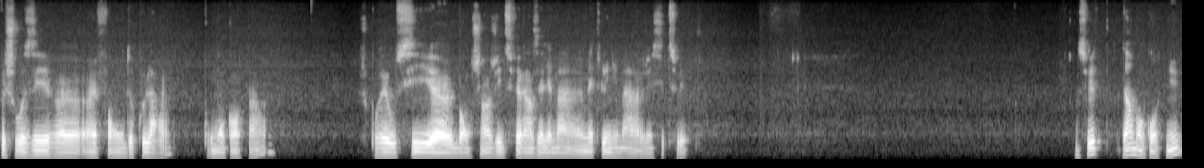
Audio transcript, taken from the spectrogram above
peux choisir euh, un fond de couleur pour mon conteneur. Je pourrais aussi euh, bon, changer différents éléments, mettre une image, ainsi de suite. Ensuite, dans mon contenu,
